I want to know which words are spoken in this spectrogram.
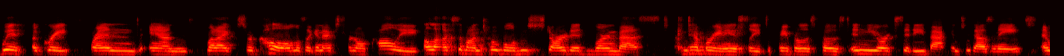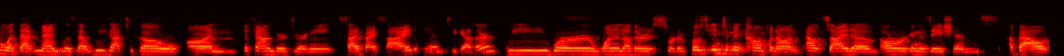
with a great friend and what I sort of call almost like an external colleague, Alexa Von Tobel, who started LearnVest contemporaneously to Paperless Post in New York City back in 2008. And what that meant was that we got to go on the founder journey side by side and together. We were one another's sort of most intimate confidant outside of our organizations about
